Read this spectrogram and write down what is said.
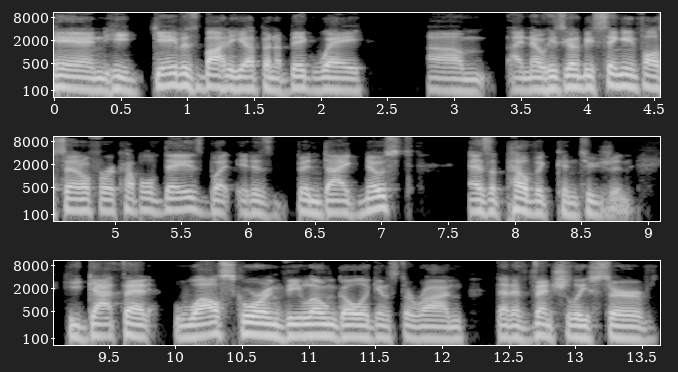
and he gave his body up in a big way. Um, I know he's going to be singing falsetto for a couple of days, but it has been diagnosed as a pelvic contusion. He got that while scoring the lone goal against Iran that eventually served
